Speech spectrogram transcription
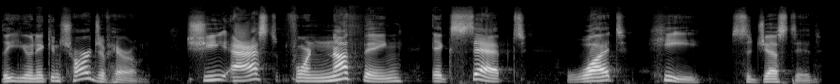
the eunuch in charge of harem. She asked for nothing except what he suggested,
